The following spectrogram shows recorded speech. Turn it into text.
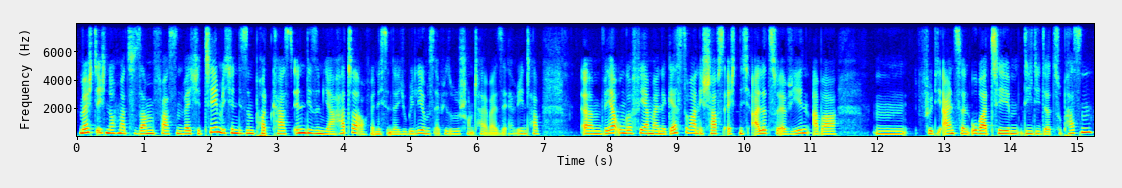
möchte ich nochmal zusammenfassen, welche Themen ich in diesem Podcast in diesem Jahr hatte, auch wenn ich es in der Jubiläumsepisode schon teilweise erwähnt habe. Ähm, wer ungefähr meine Gäste waren. Ich schaffe es echt nicht alle zu erwähnen, aber mh, mm, für die einzelnen Oberthemen, die, die dazu passen.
